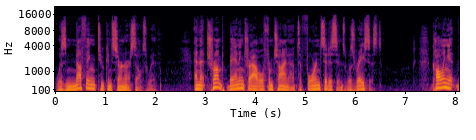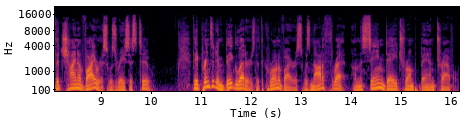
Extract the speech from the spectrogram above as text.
was nothing to concern ourselves with, and that Trump banning travel from China to foreign citizens was racist. Calling it the China virus was racist too. They printed in big letters that the coronavirus was not a threat on the same day Trump banned travel.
